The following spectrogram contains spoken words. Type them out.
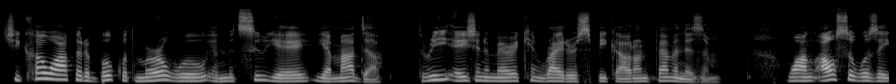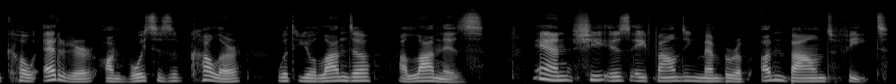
She co authored a book with Merle Woo and Mitsuye Yamada. Three Asian American writers speak out on feminism. Wong also was a co editor on Voices of Color with Yolanda Alaniz, and she is a founding member of Unbound Feet,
